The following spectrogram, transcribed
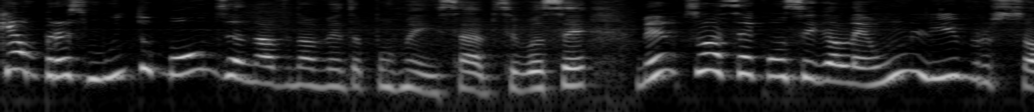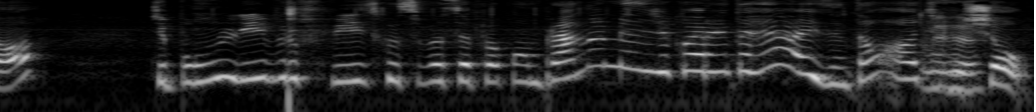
Que é um preço muito bom, R$19,90 por mês, sabe? Se você, mesmo que você consiga ler um livro só, tipo um livro físico, se você for comprar, não é menos de 40 reais. Então, ótimo, uhum. show.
